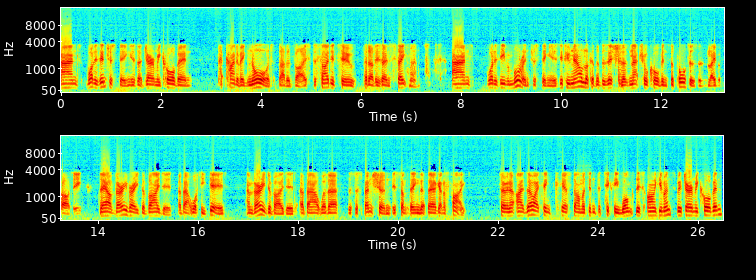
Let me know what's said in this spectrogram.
And what is interesting is that Jeremy Corbyn kind of ignored that advice, decided to put out his own statement, and what is even more interesting is if you now look at the position of natural Corbyn supporters of the Labour Party, they are very, very divided about what he did and very divided about whether the suspension is something that they're going to fight. So, though I think Keir Starmer didn't particularly want this argument with Jeremy Corbyn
